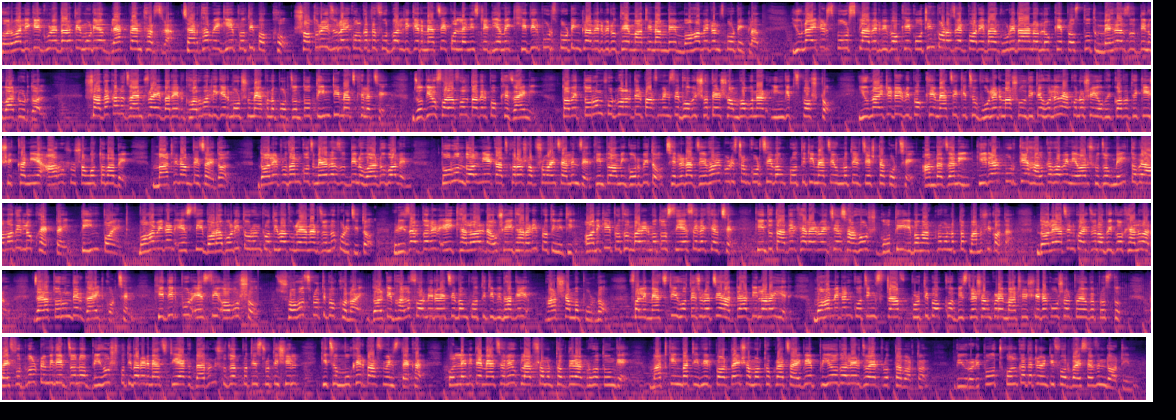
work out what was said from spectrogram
ঘরোয়া লিগে ঘুরে দাঁড়াতে মরিয়া ব্ল্যাক প্যান্থার্সরা চার ধাপ এগিয়ে প্রতিপক্ষ। সতেরোই জুলাই কলকাতা ফুটবল লিগের ম্যাচে কল্যাণী স্টেডিয়ামে খিদিরপুর স্পোর্টিং ক্লাবের বিরুদ্ধে মাঠে নামবে Mohammedan sporting club. United sports ক্লাবের বিপক্ষে কঠিন পরাজয়ের পর এবার ঘুরে দাঁড়ানোর লক্ষ্যে প্রস্তুত মেহরাজউদ্দিন ওয়াডুর দল। সাদা কালো জায়ান্টরা এবারের ঘরোয়া লিগের মরশুমে এখনও পর্যন্ত তিনটি ম্যাচ খেলেছে। যদিও ফলাফল তাদের পক্ষে যায়নি। তবে তরুণ ফুটবলারদের পারফরমেন্সে ভবিষ্যতের সম্ভাবনার ইঙ্গিত স্পষ্ট। ইউনাইটেডের বিপক্ষে ম্যাচে কিছু ভুলের মাসুল দিতে হলেও এখনও সেই অভিজ্ঞতা থেকেই শিক্ষা নিয়ে আরও সুসংগতভাবে মাঠে নামতে চায় দল। দলের প্রধান কোচ মেহরাজ উদ্দিন ওয়ার্ডু বলেন তরুণ দল নিয়ে কাজ করা সবসময় চ্যালেঞ্জের, কিন্তু আমি গর্বিত। ছেলেরা যেভাবে পরিশ্রম করছে এবং প্রতিটি ম্যাচে উন্নতির চেষ্টা করছে। আমরা জানি কিরারপুরকে হালকাভাবে নেওয়ার সুযোগ নেই, তবে আমাদের লক্ষ্য একটাই, তিন পয়েন্ট। মোহামেডান এসসি বরাবরই তরুণ প্রতিভা তুলে আনার জন্য পরিচিত। রিজার্ভ দলের এই খেলোয়াড়রাও সেই ধারারই প্রতিনিধি। অনেকেই প্রথমবারের মতো সিএফএল এ খেলছেন, কিন্তু তাদের খেলায় রয়েছে সাহস, গতি এবং আক্রমণাত্মক মানসিকতা। দলে আছেন কয়েকজন অভিজ্ঞ খেলোয়াড়ও, যারা তরুণদের গাইড করছেন। খিদিরপুর এসসি অবশ্য সহজ প্রতিপক্ষ নয়। দলটি ভালো ফর্মে রয়েছে এবং প্রতিটি বিভাগেই ভারসাম্যপূর্ণ। ফলে ম্যাচটি হতে চলেছে হাড্ডাহাড্ডি লড়াইয়ের। মোহামেডান কোচিং স্টাফ প্রতিপক্ষ বিশ্লেষণ করে মাঠে সেরা কৌশল প্রয়োগে প্রস্তুত। তাই ফুটবল প্রেমীদের জন্য বৃহস্পতিবারের ম্যাচটি এক দারুণ সুযোগ প্রতিশ্রুতিশীল। কিছু মুখের পারফরমেন্স দেখার। কল্যাণীতে ম্যাচ হলেও ক্লাব সমর্থকদের আগ্রহ তুঙ্গে। মাঠ কিংবা টিভির পর্দায় সমর্থকরা চাইবে প্রিয় দলের জয়ের প্রত্যাবর্তন। Bureau report, Kolkata twenty four by seven dot in.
